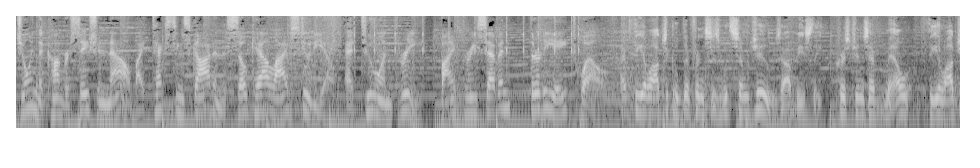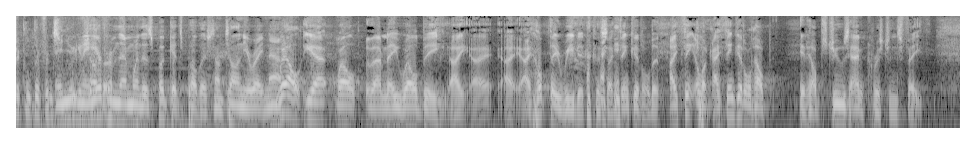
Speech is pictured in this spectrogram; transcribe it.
Join the conversation now by texting Scott in the SoCal Live studio at 213 537 3812. I have theological differences with some Jews, obviously. Christians have theological differences with Jews. And you're going to hear from them when this book gets published. I'm telling you right now. Well, yeah, well, that may well be. I, I, I hope they read it because I think it'll. I think look, I think it'll help. It helps Jews and Christians' faith.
